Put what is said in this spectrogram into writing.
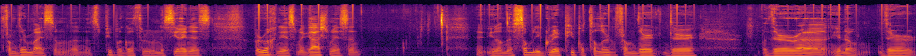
from their meisim. It's people go through nisyonis, baruchnias, megashmis, and you know there's so many great people to learn from their their their uh, you know their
